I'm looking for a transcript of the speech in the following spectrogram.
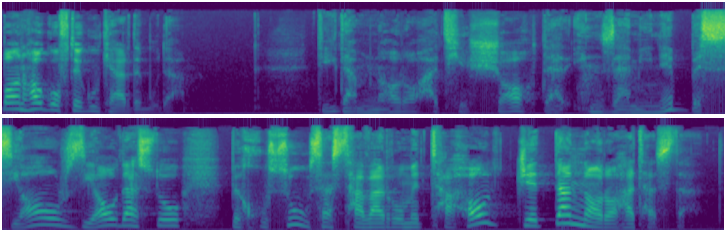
با آنها گفتگو کرده بودم. دیدم ناراحتی شاه در این زمینه بسیار زیاد است و به خصوص از تورم تحال جدا ناراحت هستند.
